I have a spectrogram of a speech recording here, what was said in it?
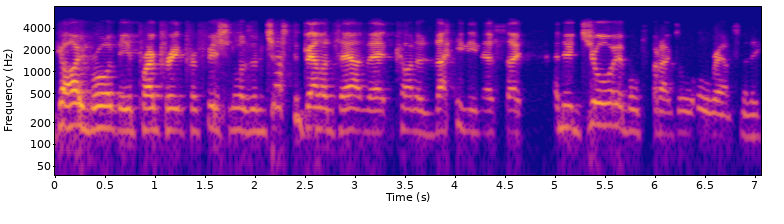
Guy brought the appropriate professionalism just to balance out that kind of zaniness. So an enjoyable product all, all round, Smithy.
